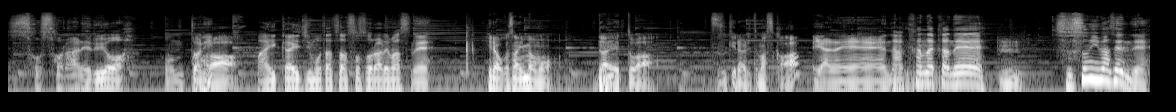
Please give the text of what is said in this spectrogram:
そそられるよ。本当に。あら毎回地元はそそられますね。平岡さん今もダイエットは続けられてますか？いやね、なかなかね、うん進みませんね。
